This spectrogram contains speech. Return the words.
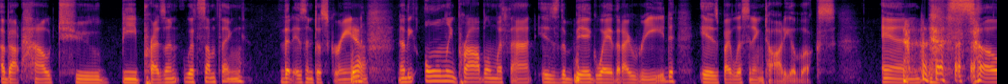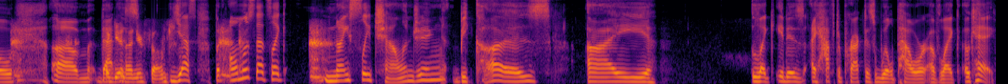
about how to be present with something that isn't a screen. Yeah. Now the only problem with that is the big way that I read is by listening to audiobooks. And so um that Again on your phone. Yes, but almost that's like nicely challenging because I like it is I have to practice willpower of like okay,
